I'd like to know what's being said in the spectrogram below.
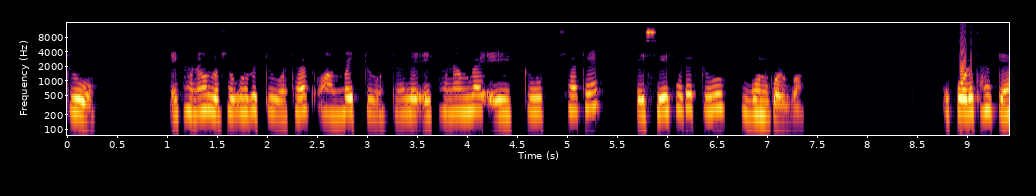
টু এখানেও লসাগু হবে টু অর্থাৎ ওয়ান বাই টু তাহলে এখানে আমরা এই টুর সাথে, এই সি এর সাথে টু গুণ করব। উপরে থাকে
